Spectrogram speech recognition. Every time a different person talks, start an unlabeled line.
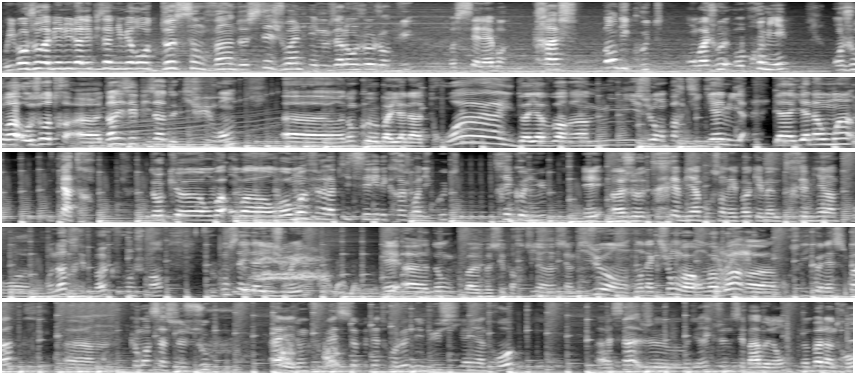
Oui bonjour et bienvenue dans l'épisode numéro 220 de Stage 1 et nous allons jouer aujourd'hui au célèbre Crash Bandicoot. On va jouer au premier, on jouera aux autres euh, dans les épisodes qui suivront. Euh, donc euh, bah il y en a trois, il doit y avoir un mini-jeu en partie game, il y, en a au moins quatre. Donc on, va, au moins faire la petite série des Crash Bandicoot, très connu et un jeu très bien pour son époque et même très bien pour, notre époque franchement. Je vous conseille d'aller jouer. Et donc, bah, bah, c'est parti, hein. c'est un petit jeu en, action, on va, voir, pour ceux qui connaissent pas, comment ça se joue. Allez, donc je vous laisse peut-être le début s'il y a une intro. ça, je vous dirais que je ne sais pas, ben non, même pas d'intro.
